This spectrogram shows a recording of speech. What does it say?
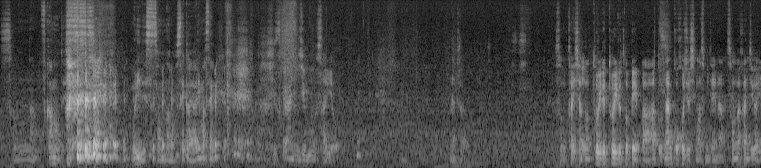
そんなの不可能です。無理です。そんなの世界ありません。静かに事務作業。なんかその会社のトイレトイレットペーパーあと何個補充しますみたいなそんな感じがいい。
